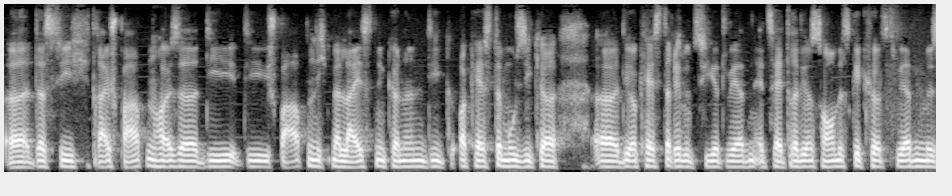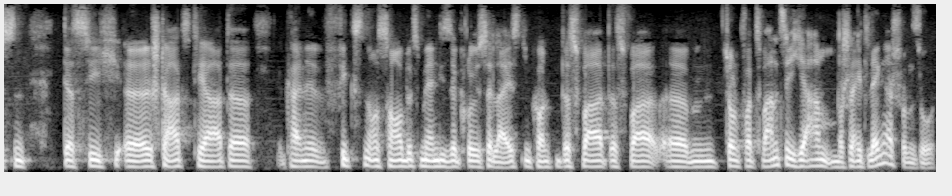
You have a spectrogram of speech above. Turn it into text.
äh, dass sich drei Spartenhäuser die, die Sparten nicht mehr leisten können, die Orchestermusiker, äh, die Orchester reduziert werden, etc., die Ensembles gekürzt werden müssen, dass sich äh, Staatstheater keine fixen Ensembles mehr in dieser Größe leisten konnten. Das war, das war ähm, schon vor 20 Jahren, wahrscheinlich länger schon so.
